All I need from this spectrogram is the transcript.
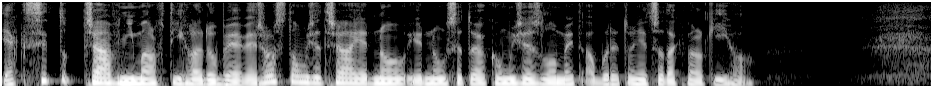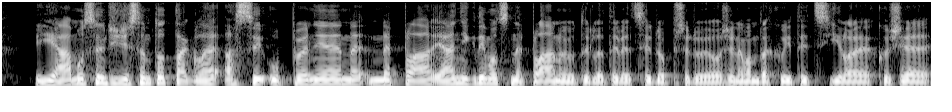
Jak jsi to třeba vnímal v téhle době? Věřil jsi tomu, že třeba jednou, jednou se to jako může zlomit a bude to něco tak velkého? Já musím říct, že jsem to takhle asi úplně ne, neplán... Já nikdy moc neplánuju tyhle ty věci dopředu, jo? že nemám takový ty cíle, jakože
